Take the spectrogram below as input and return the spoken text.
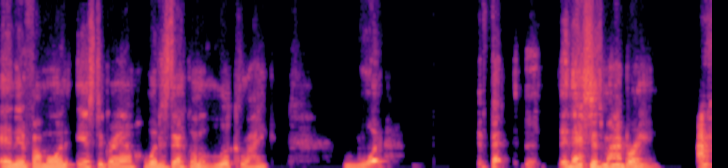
and if I'm on Instagram, what is that going to look like? What, fact, and that's just my brain. I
